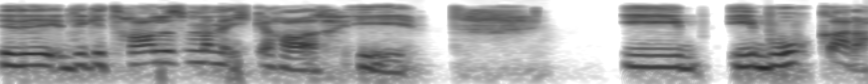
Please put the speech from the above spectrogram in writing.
det digitale, som man ikke har i, i, i, boka. da.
